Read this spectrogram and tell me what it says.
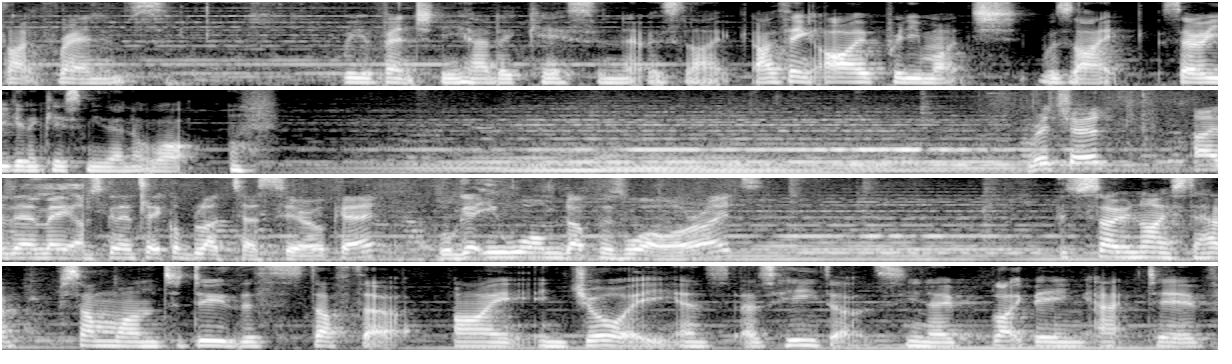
like friends. We eventually had a kiss and it was like, I think I pretty much was like, so are you going to kiss me then or what? Richard, hi there, mate. I'm just going to take a blood test here, okay? We'll get you warmed up as well, all right? It's so nice to have someone to do the stuff that I enjoy as, as he does, you know, like being active.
